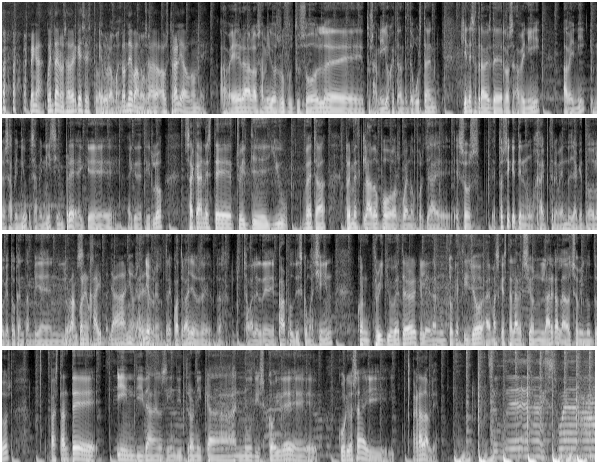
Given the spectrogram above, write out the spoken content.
Venga, cuéntanos, a ver qué es esto. Es broma, ¿Dónde es vamos? broma. ¿A Australia o dónde? A ver a los amigos Rufus Tu Sol, eh, tus amigos que tanto te gustan. ¿Quiénes a través de Rosa Avenue, Avenue, que no es Avenue, es Avenue siempre, hay que, hay que decirlo, sacan este Treat You Better remezclado por, bueno, por ya eh, esos... Estos sí que tienen un hype tremendo, ya que todo lo que tocan también... Llevan los- con el hype ya años. de ¿eh? años, Creo. 3, 4 años. eh, los chavales de Purple Disco Machine con Treat You Better, que le dan un toquecillo. Además que esta es la versión larga, la de 8 minutos. Bastante indie dance, indie trónica, nu discoide, eh, curiosa y agradable. to where I swam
